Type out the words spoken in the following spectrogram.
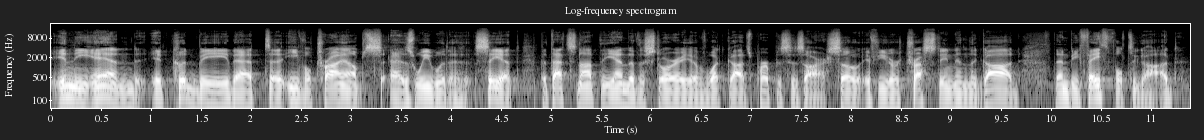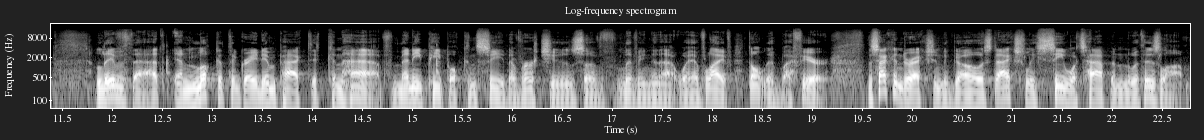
in the end, it could be that uh, evil triumphs as we would uh, see it, but that's not the end of the story of what God's purposes are. So if you're trusting in the God, then be faithful to God. Live that and look at the great impact it can have. Many people can see the virtues of living in that way of life. Don't live by fear. The second direction to go is to actually see what's happened with Islam.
